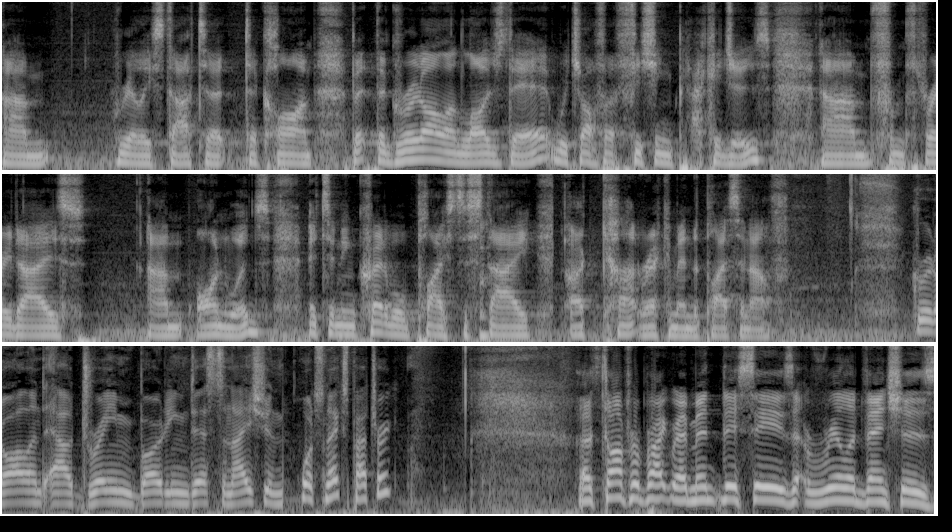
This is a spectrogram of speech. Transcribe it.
um, really start to, to climb. But the Groote Eylandt Lodge there, which offer fishing packages um, from three days um, onwards, it's an incredible place to stay. I can't recommend the place enough. Groote Eylandt, our dream boating destination. What's next, Patrick? It's time for a break, Redmond. This is Real Adventures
